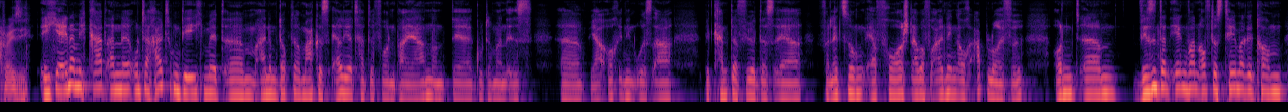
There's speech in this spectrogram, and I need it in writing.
crazy. Ich erinnere mich gerade an eine Unterhaltung, die ich mit ähm, einem Dr. Marcus Elliott hatte vor ein paar Jahren. Und der gute Mann ist äh, ja auch in den USA bekannt dafür, dass er Verletzungen erforscht, aber vor allen Dingen auch Abläufe. Und ähm, wir sind dann irgendwann auf das Thema gekommen,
